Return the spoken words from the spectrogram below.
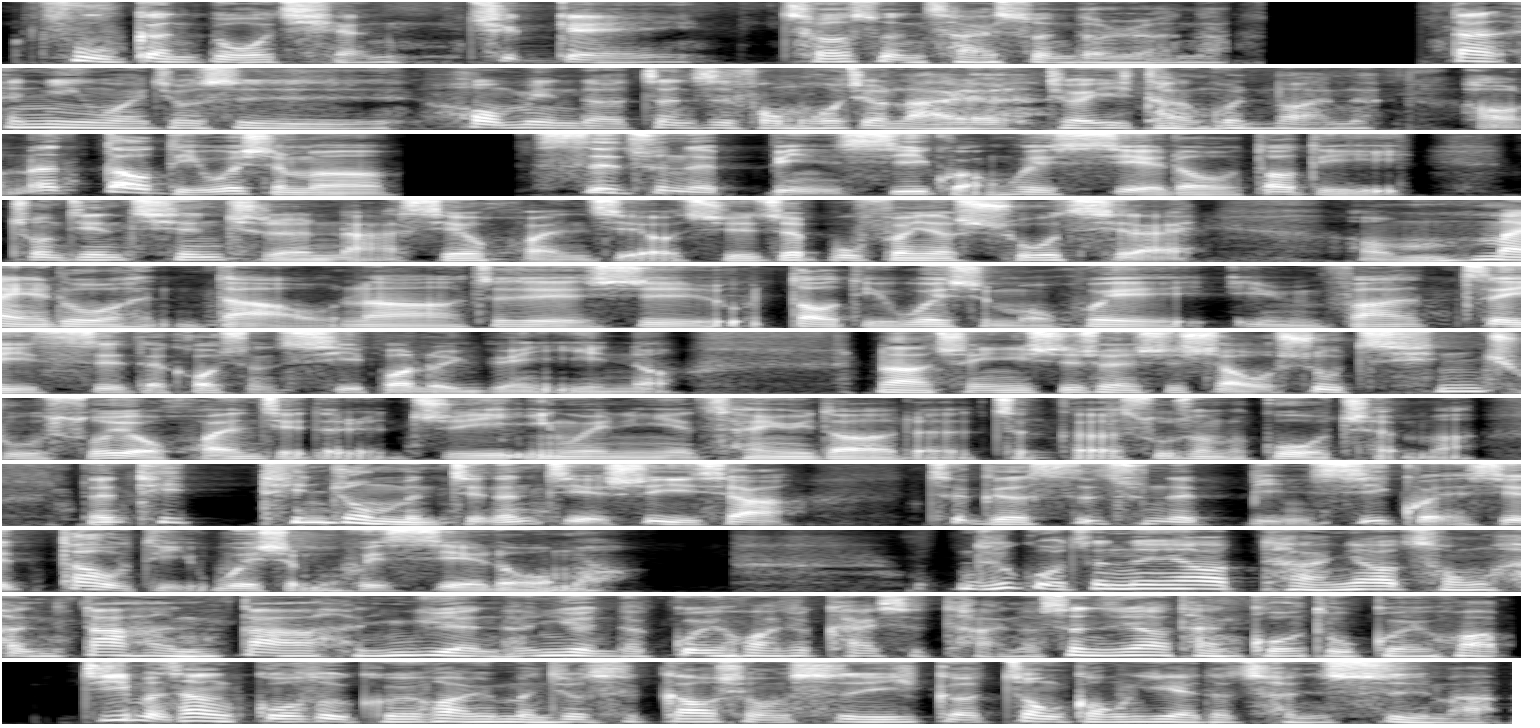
付更多钱去给车损财损的人呢、但 anyway，就是后面的政治风波就来了，就一团混乱了。好，那到底为什么四寸的丙烯管会泄漏？到底中间牵扯了哪些环节哦？其实这部分要说起来，哦，脉络很大哦。那这也是到底为什么会引发这一次的高雄气爆的原因哦。那陈医师算是少数清楚所有环节的人之一，因为你也参与到了整个诉讼的过程嘛。能替听众们简单解释一下，这个四寸的丙烯管线到底为什么会泄漏吗？如果真的要谈，要从很大很大、很远很远的规划就开始谈了，甚至要谈国土规划。基本上，国土规划原本就是高雄是一个重工业的城市嘛。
